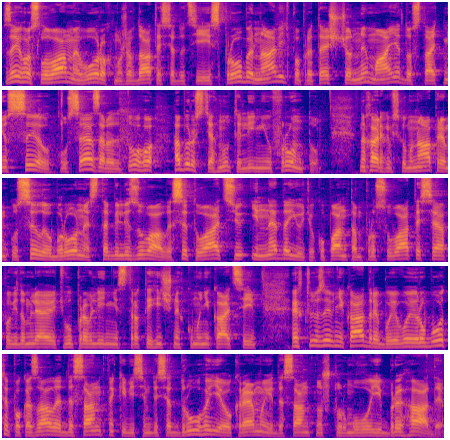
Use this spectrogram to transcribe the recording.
За його словами, ворог може вдатися до цієї спроби навіть попри те, що немає достатньо сил. Усе заради того, аби розтягнути лінію фронту. На харківському напрямку сили оборони стабілізували ситуацію і не дають окупантам просуватися. Повідомляють в управлінні стратегічних комунікацій. Ексклюзивні кадри бойової роботи показали десантники 82 52-ї окремої десантно-штурмової бригади.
